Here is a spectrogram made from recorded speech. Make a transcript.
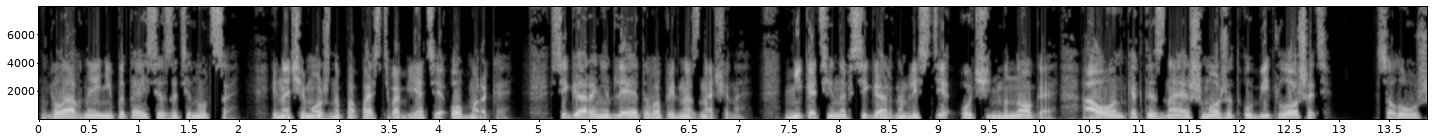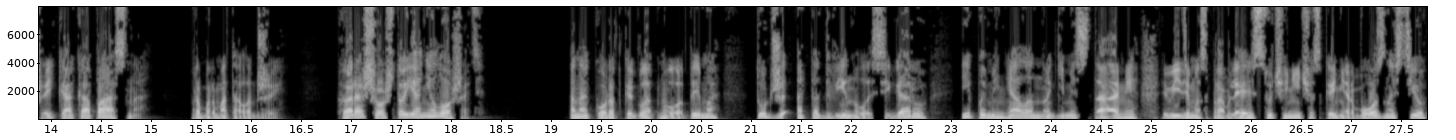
главное не пытайся затянуться, иначе можно попасть в объятия обморока. Сигара не для этого предназначена. Никотина в сигарном листе очень много, а он, как ты знаешь, может убить лошадь. «Слушай, как опасно!» — пробормотала Джи. «Хорошо, что я не лошадь». Она коротко глотнула дыма, тут же отодвинула сигару и поменяла ноги местами, видимо, справляясь с ученической нервозностью,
